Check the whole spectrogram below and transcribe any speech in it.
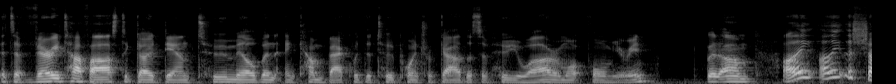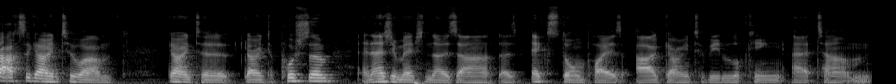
it's a very tough ask to go down to Melbourne and come back with the two points, regardless of who you are and what form you're in. But um, I think I think the Sharks are going to um, going to going to push them. And as you mentioned, those uh, those ex Storm players are going to be looking at um,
